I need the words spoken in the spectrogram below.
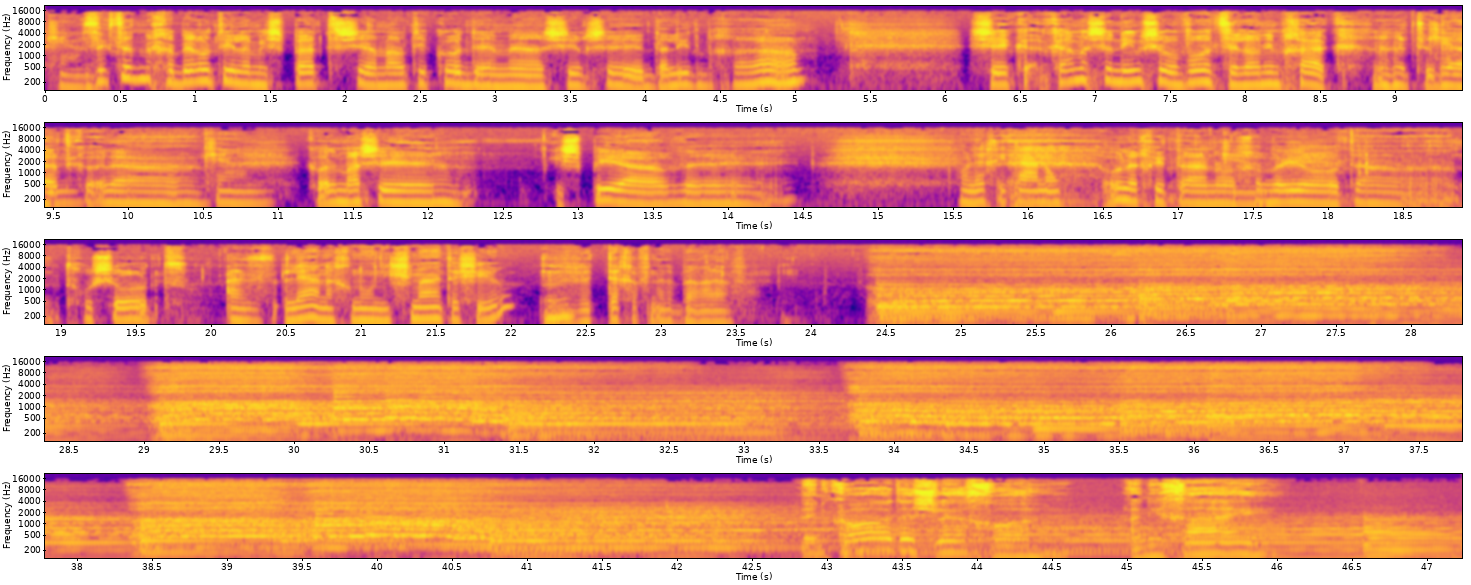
כן. זה קצת מחבר אותי למשפט שאמרתי קודם מהשיר שדלית בחרה, שכמה שנים שעוברות זה לא נמחק, את כן. יודעת, כל, ה... כן. כל מה שהשפיע הולך איתנו. והולך איתנו, כן. החוויות, התחושות. אז לאה, אנחנו נשמע את השיר, ותכף נדבר עליו. בין קודש לחול אני חי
